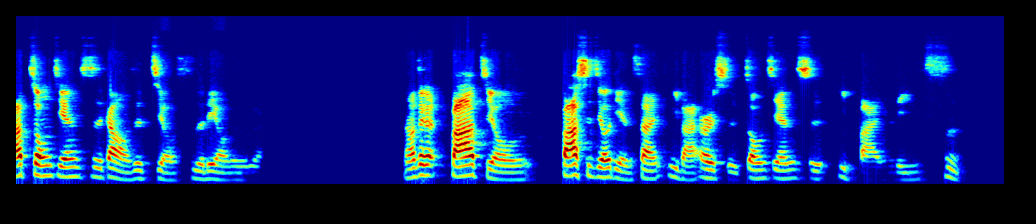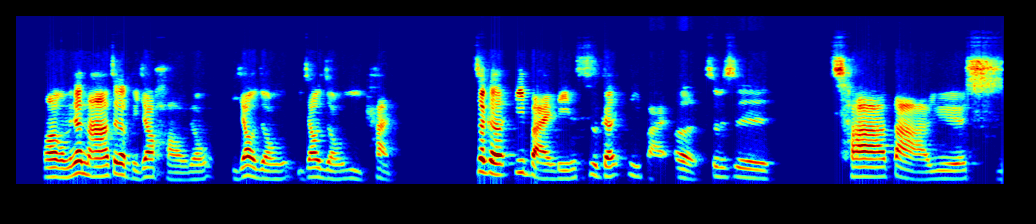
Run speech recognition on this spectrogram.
它中间是刚好是九四六，对不对？然后这个八九八十九点三一百二十中间是一百零四啊，我们就拿这个比较好容比较容比较容易看，这个一百零四跟一百二是不是差大约十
